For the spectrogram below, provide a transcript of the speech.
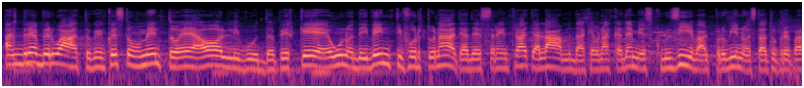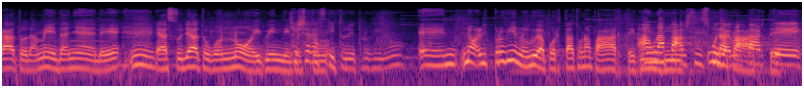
Andrea Beruatto che in questo momento è a Hollywood perché è uno dei 20 fortunati ad essere entrati a Lambda, che è un'accademia esclusiva, il provino è stato preparato da me, Daniele, mm. e ha studiato con noi. Quindi che c'era scritto nel provino? Eh, no, il provino lui ha portato una parte. Ah, una, par sì, scusa, una, una parte. parte.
